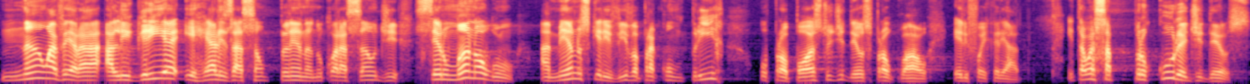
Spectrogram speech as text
Não haverá alegria e realização plena no coração de ser humano algum, a menos que ele viva para cumprir o propósito de Deus para o qual ele foi criado. Então essa procura de Deus,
